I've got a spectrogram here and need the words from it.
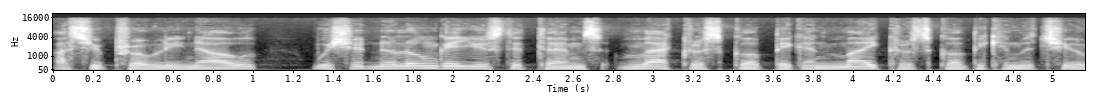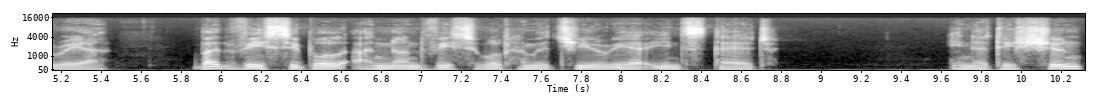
As you probably know, we should no longer use the terms macroscopic and microscopic hematuria, but visible and non visible hematuria instead. In addition,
